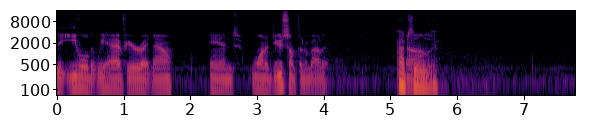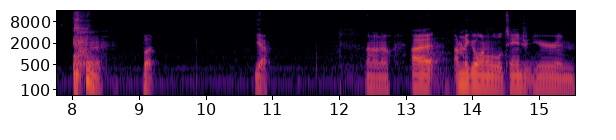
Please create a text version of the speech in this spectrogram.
the evil that we have here right now and want to do something about it. Absolutely. But Yeah. I don't know. I I'm gonna go on a little tangent here, and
